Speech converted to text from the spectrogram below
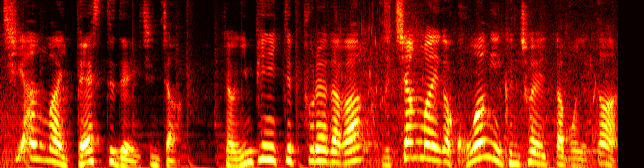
치앙마이 best day 진짜 그냥 infinite pool에다가 이제 치앙마이가 공항이 근처에 있다 보니까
